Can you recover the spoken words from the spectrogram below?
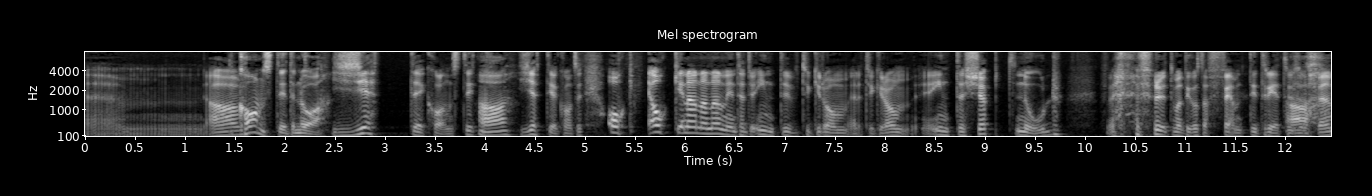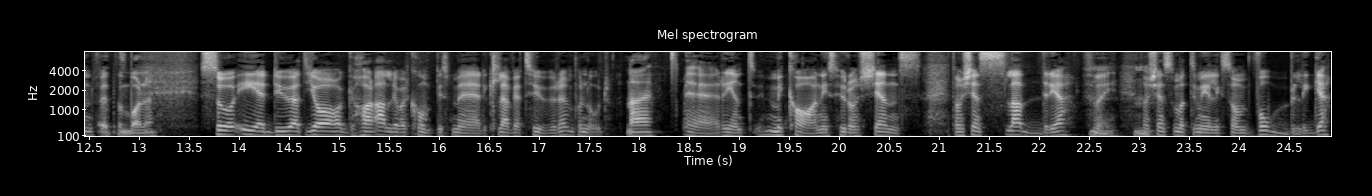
Ehm, ja. Konstigt ändå. Jättekonstigt. Ja. Jättekonstigt. Och, och en annan anledning till att jag inte tycker om, eller tycker om, inte köpt Nord, förutom att det kostar 53 000 Ja, spänn, för att, uppenbarligen. så är det ju att jag har aldrig varit kompis med klaviaturen på Nord. Nej. Eh, rent mekaniskt, hur de känns. De känns sladdriga för Mm, mig. De känns som att de är liksom wobbliga.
